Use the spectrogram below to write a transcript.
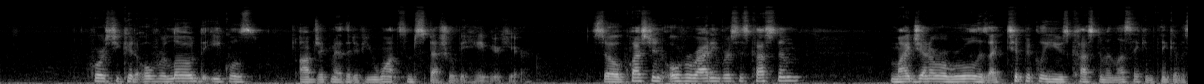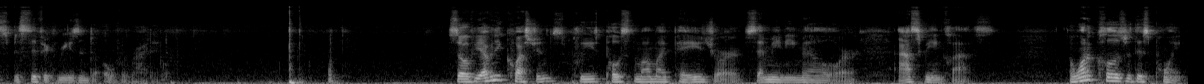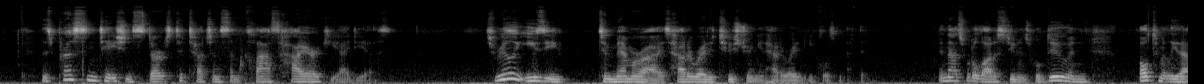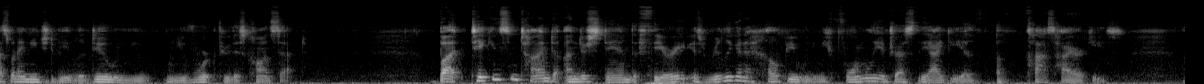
Of course, you could overload the equals object method if you want some special behavior here. So question overriding versus custom, my general rule is I typically use custom unless I can think of a specific reason to override it. So if you have any questions, please post them on my page or send me an email or ask me in class. I want to close with this point. This presentation starts to touch on some class hierarchy ideas. It's really easy to memorize how to write a toString and how to write an equals method. And that's what a lot of students will do and ultimately that's what I need you to be able to do when you when you've worked through this concept. But taking some time to understand the theory is really going to help you when we formally address the idea of, of class hierarchies.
